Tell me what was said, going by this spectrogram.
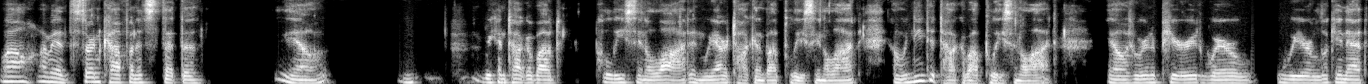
Well, I mean, certain confidence that the, you know, we can talk about policing a lot, and we are talking about policing a lot, and we need to talk about policing a lot. You know, we're in a period where we are looking at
